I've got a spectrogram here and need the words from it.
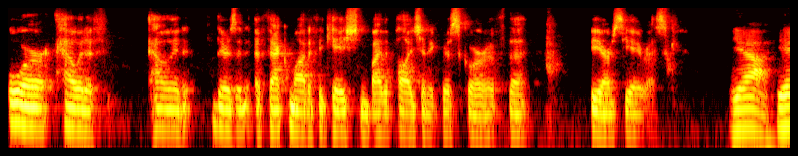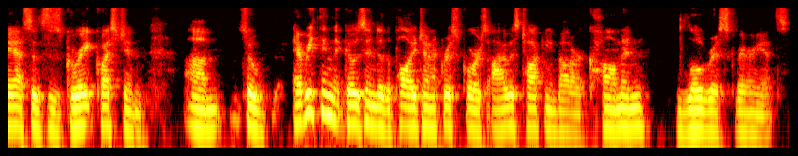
or how it, how it there's an effect modification by the polygenic risk score of the BRCA risk? Yeah, yeah, yeah. So this is a great question. Um, so everything that goes into the polygenic risk scores I was talking about are common low risk variants.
